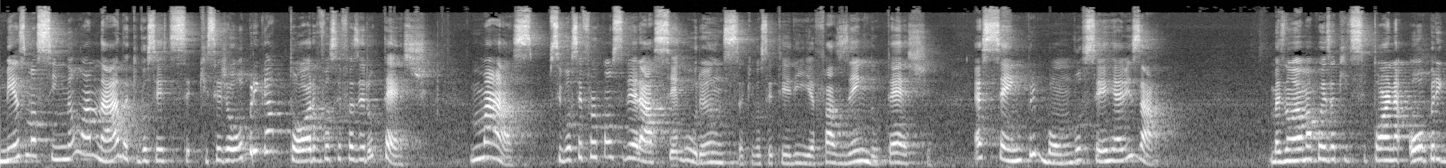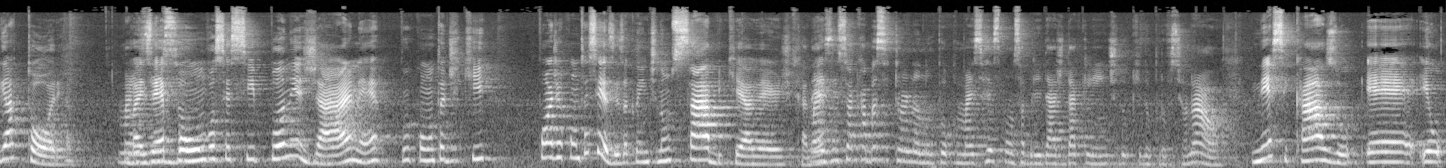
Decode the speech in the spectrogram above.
mesmo assim, não há nada que, você, que seja obrigatório você fazer o teste. Mas, se você for considerar a segurança que você teria fazendo o teste, é sempre bom você realizar. Mas não é uma coisa que se torna obrigatória. Mas Mas, é isso- bom você se planejar, né? Por conta de que pode acontecer. Às vezes a cliente não sabe que é alérgica, né? Mas isso acaba se tornando um pouco mais responsabilidade da cliente do que do profissional? Nesse caso, é, eu,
